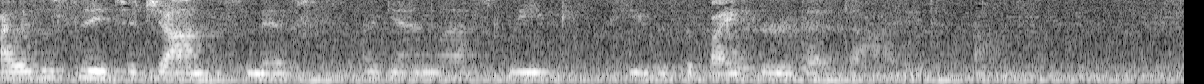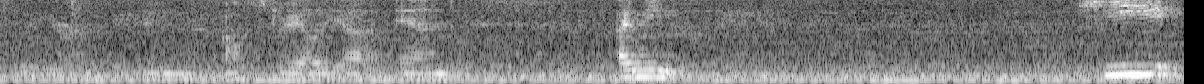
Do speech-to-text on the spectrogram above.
I was listening to John Smith again last week. He was the biker that died um, this year in Australia. And I mean, he,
